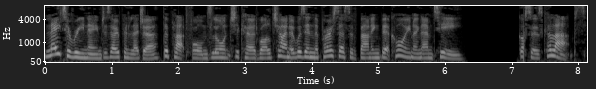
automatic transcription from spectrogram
Later renamed as OpenLedger, the platform's launch occurred while China was in the process of banning Bitcoin and Mt. Gox's collapse.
